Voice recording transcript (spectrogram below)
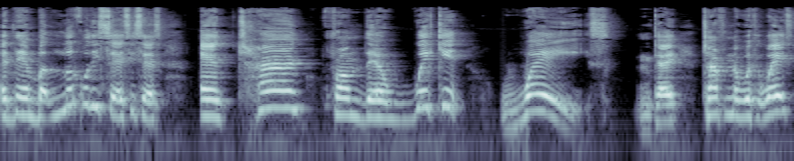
And then, but look what he says. He says, and turn from their wicked ways. Okay, turn from the wicked ways.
